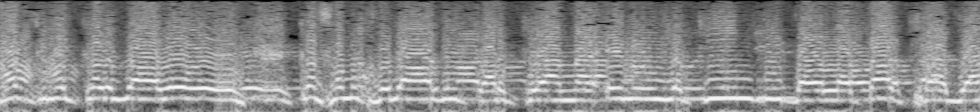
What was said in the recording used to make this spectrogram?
حق نکل جائے قسم خدا دی کر کے آنا یہ یقین کی دولت آخیا جا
